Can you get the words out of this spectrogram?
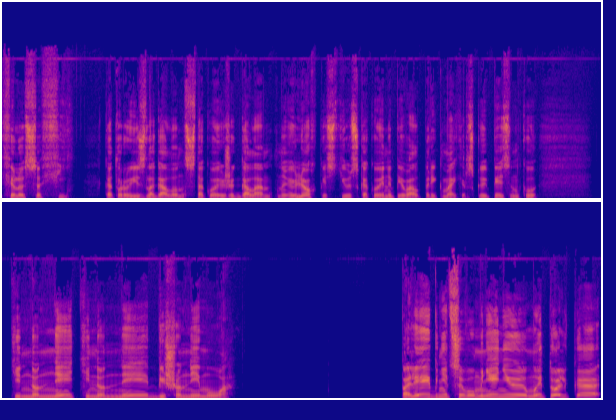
philosophie» которую излагал он с такой же галантной легкостью, с какой напевал парикмахерскую песенку «Тинонне, тинонне, бишонне муа». По Лейбницеву мнению, мы только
